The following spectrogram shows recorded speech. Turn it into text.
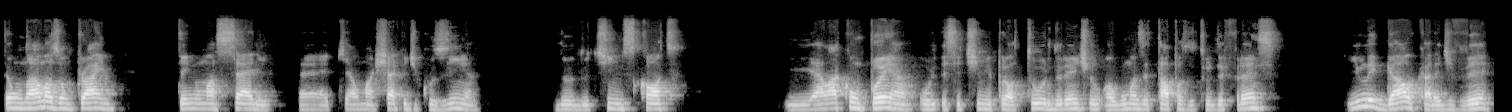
Então, na Amazon Prime tem uma série é, que é uma chefe de cozinha do, do Tim Scott e ela acompanha o, esse time Pro Tour durante algumas etapas do Tour de France. E o legal, cara, de ver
